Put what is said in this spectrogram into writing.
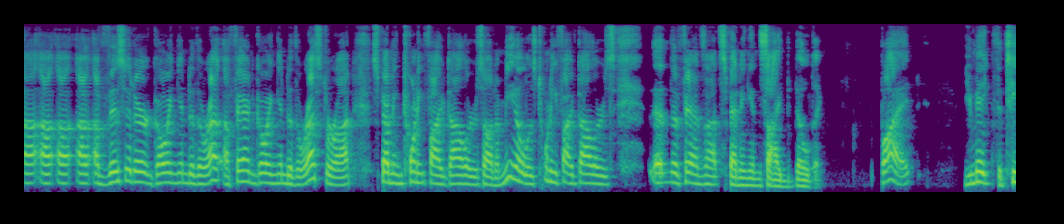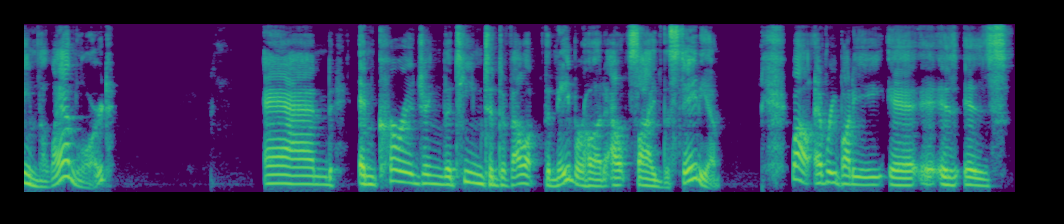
a, a, a, visitor going into the re- a fan going into the restaurant spending twenty five dollars on a meal is twenty five dollars uh, the fan's not spending inside the building, but you make the team the landlord and encouraging the team to develop the neighborhood outside the stadium. Well, everybody is is, is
